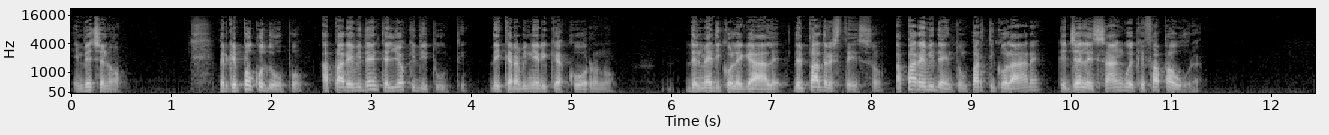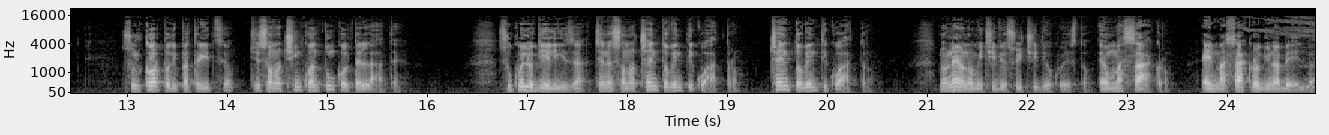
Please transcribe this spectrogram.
Invece no, perché poco dopo appare evidente agli occhi di tutti, dei carabinieri che accorrono, del medico legale, del padre stesso, appare evidente un particolare che gela il sangue e che fa paura. Sul corpo di Patrizio ci sono 51 coltellate, su quello di Elisa ce ne sono 124. 124. Non è un omicidio-suicidio questo, è un massacro. È il massacro di una belva.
